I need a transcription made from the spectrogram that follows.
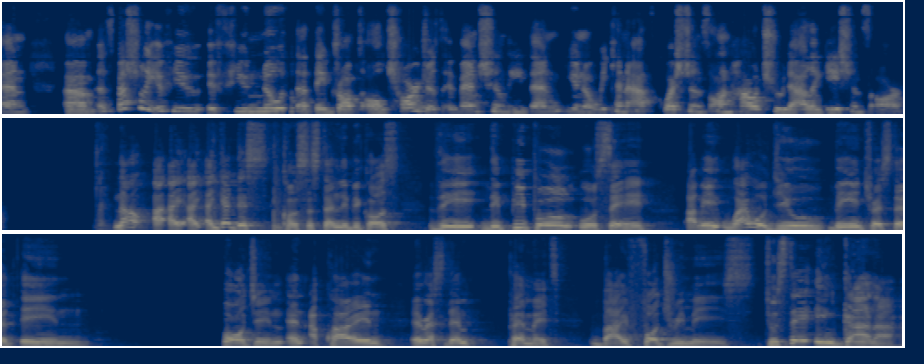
and um, especially if you if you know that they dropped all charges eventually, then you know we can ask questions on how true the allegations are. Now, I, I, I, get this consistently because the, the people will say, I mean, why would you be interested in forging and acquiring a resident permit by forgery means to stay in Ghana?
